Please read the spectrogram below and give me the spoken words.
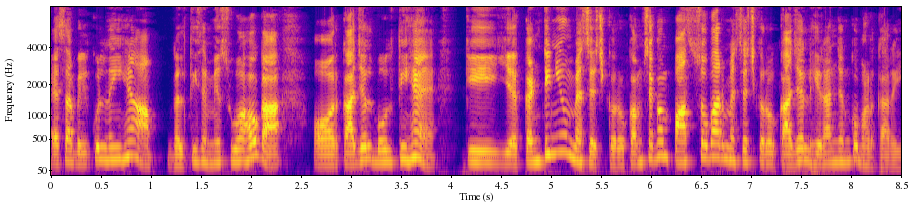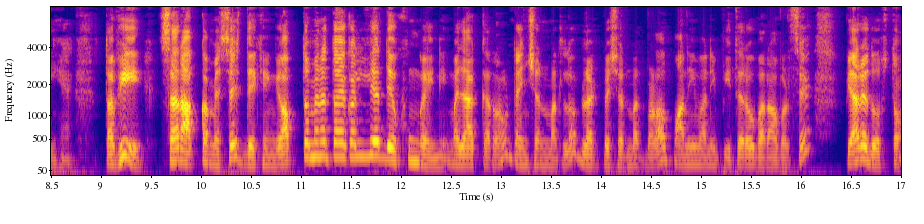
ऐसा बिल्कुल नहीं है। आप गलती से मिस हुआ होगा। और काजल बोलती हैं कि ये कंटिन्यू मैसेज करो, कम से कम 500 बार मैसेज करो, काजल हिरंजन को भड़का रही हैं। तभी सर आपका मैसेज देखेंगे। अब तो मैंने तय कर लिया, देखूँगा ही नहीं। मज़ाक कर रहा हूँ टेंशन मत लो ब्लड प्रेशर मत बढ़ाओ, पानी वानी पीते रहो बराबर से। प्यारे दोस्तों,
